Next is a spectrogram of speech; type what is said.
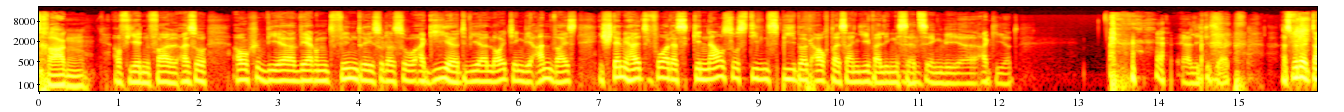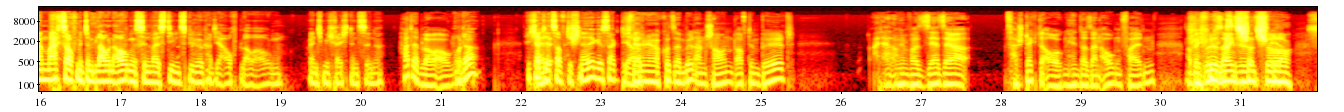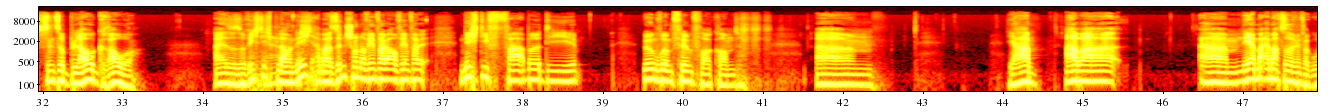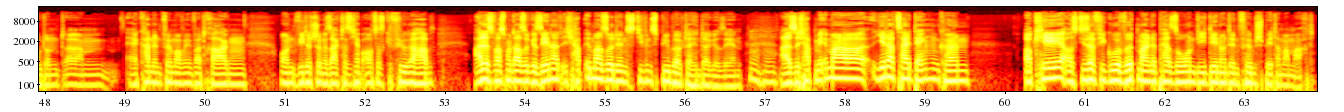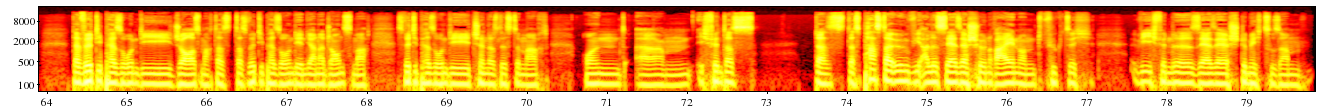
tragen. Auf jeden Fall. Also auch wie er während Filmdrehs oder so agiert, wie er Leute irgendwie anweist. Ich stelle mir halt vor, dass genauso Steven Spielberg auch bei seinen jeweiligen Sets irgendwie äh, agiert. Ehrlich gesagt. Das würde, dann macht es auch mit den blauen Augen Sinn, weil Steven Spielberg hat ja auch blaue Augen, wenn ich mich recht entsinne. Hat er blaue Augen? Oder? Ich hatte jetzt auf die Schnelle gesagt, Ich ja. werde mir mal kurz ein Bild anschauen. Und auf dem Bild, ah, der hat auf jeden Fall sehr, sehr versteckte Augen hinter seinen Augenfalten. Aber ich würde sagen, sie sind so, sind so blau-grau. Also so richtig Ja, blau nicht, stimmt. aber sind schon auf jeden Fall auf jeden Fall nicht die Farbe, die irgendwo im Film vorkommt. ähm, ja, aber ähm, nee, er, er macht das auf jeden Fall gut und ähm, er kann den Film auf jeden Fall tragen. Und wie du schon gesagt hast, ich habe auch das Gefühl gehabt, alles, was man da so gesehen hat, ich habe immer so den Steven Spielberg dahinter gesehen. Mhm. Also ich habe mir immer jederzeit denken können, okay, aus dieser Figur wird mal eine Person, die den und den Film später mal macht. Da wird die Person, die Jaws macht, das, das wird die Person, die Indiana Jones macht, es wird die Person, die Schindlers Liste macht. Und ähm, ich finde, das, das, das passt da irgendwie alles sehr, sehr schön rein und fügt sich, wie ich finde, sehr, sehr stimmig zusammen.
